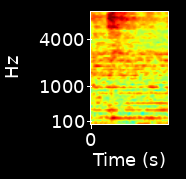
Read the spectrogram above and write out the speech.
So sad.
